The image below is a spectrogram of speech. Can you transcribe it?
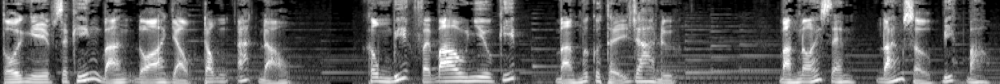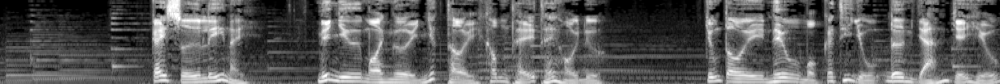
Tội nghiệp sẽ khiến bạn đọa vào trong ác đạo. Không biết phải bao nhiêu kiếp Bạn mới có thể ra được. Bạn nói xem đáng sợ biết bao. Cái xử lý này, Nếu như mọi người nhất thời không thể thể hội được, Chúng tôi nêu một cái thí dụ đơn giản dễ hiểu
